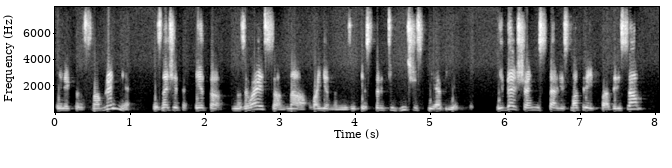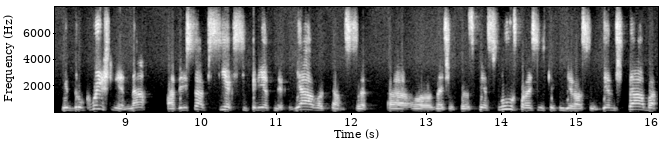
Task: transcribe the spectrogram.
электроснабжения, значит, это называется на военном языке стратегические объекты. И дальше они стали смотреть по адресам и вдруг вышли на адреса всех секретных явок там с Э, значит, спецслужб Российской Федерации, Генштаба,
